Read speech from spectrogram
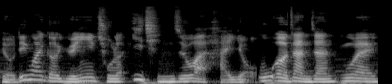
有另外一个原因，除了疫情之外，还有乌俄战争。因为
